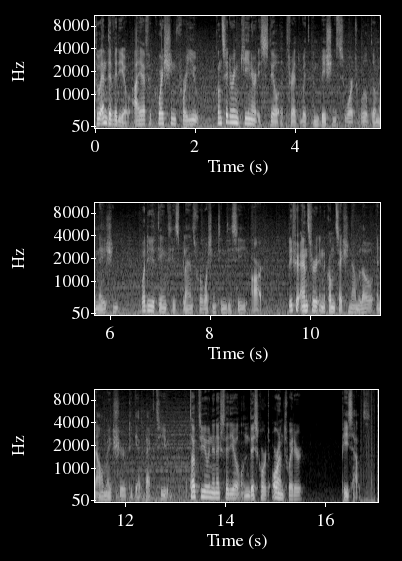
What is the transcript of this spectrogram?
To end the video, I have a question for you. Considering Keener is still a threat with ambitions towards world domination, what do you think his plans for Washington DC are? Leave your answer in the comment section down below and I'll make sure to get back to you. I'll talk to you in the next video on Discord or on Twitter. Peace out.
